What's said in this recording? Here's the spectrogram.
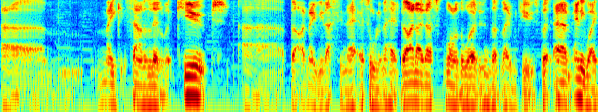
um, make it sound a little bit cute. Uh, but maybe that's in there. It's all in the head. But I know that's one of the words that they would use. But um, anyway,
